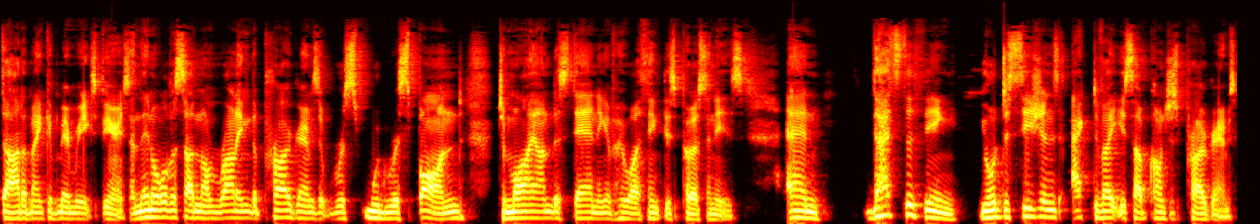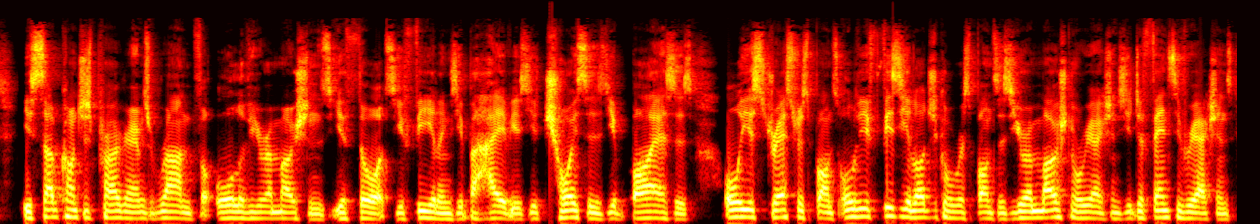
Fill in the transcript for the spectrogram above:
data bank of memory experience. And then all of a sudden I'm running the programs that res- would respond to my understanding of who I think this person is. And that's the thing. Your decisions activate your subconscious programs. Your subconscious programs run for all of your emotions, your thoughts, your feelings, your behaviors, your choices, your biases, all your stress response, all of your physiological responses, your emotional reactions, your defensive reactions.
